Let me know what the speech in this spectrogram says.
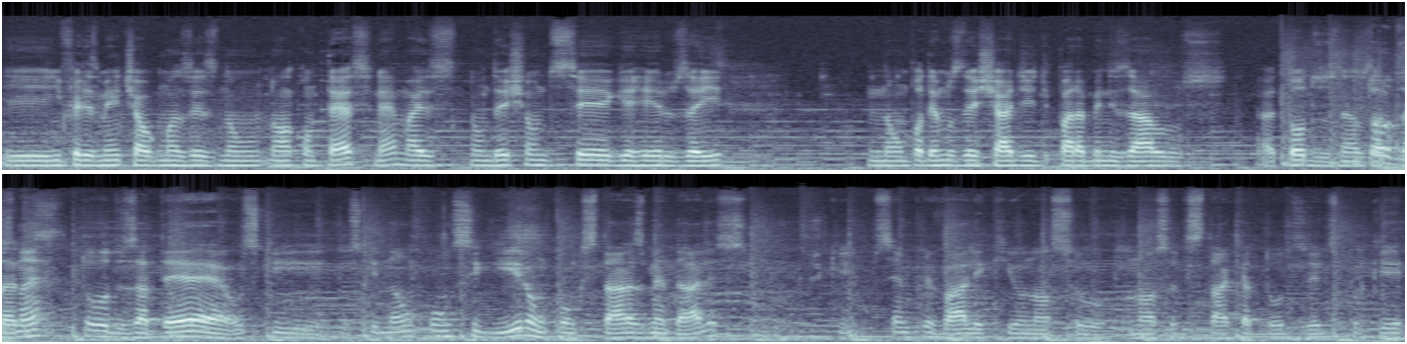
E infelizmente algumas vezes não, não acontece, né? Mas não deixam de ser guerreiros aí. Não podemos deixar de, de parabenizá-los todos, né? Os todos, atletas. né? Todos, até os que, os que não conseguiram conquistar as medalhas. Acho que sempre vale aqui o nosso, o nosso destaque a todos eles, porque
